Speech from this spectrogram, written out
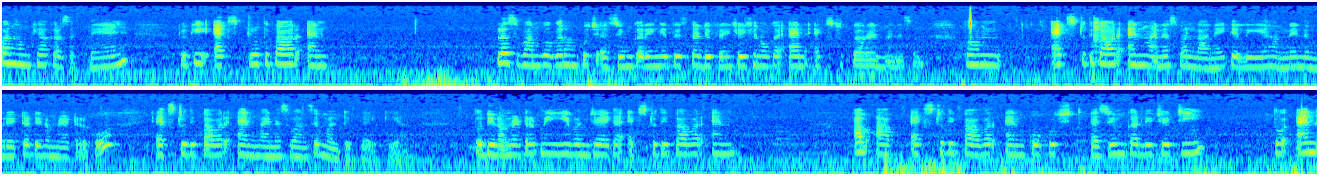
पर हम क्या कर सकते हैं? क्योंकि x to the power n plus one को अगर हम कुछ एज्यूम करेंगे तो इसका डिफ्रेंशिएशन होगा n x to power n minus one तो हम x to the power n minus one लाने के लिए हमने न्यूमरेटर डिनोमिनेटर को x to the power n minus one से मल्टीप्लाई किया। तो डिनोमिनेटर में ये बन जाएगा एक्स टू दावर एन अब आप एक्स टू दावर एन को कुछ एज्यूम कर लीजिए टी तो n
